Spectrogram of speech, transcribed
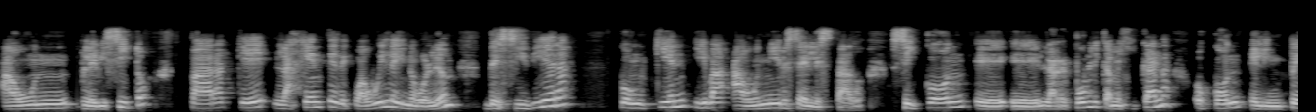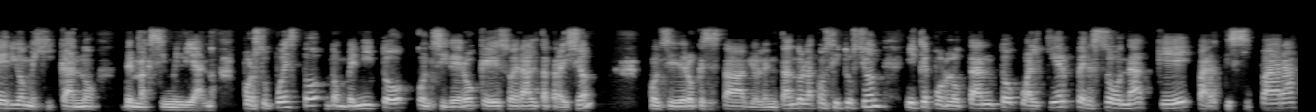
a un plebiscito para que la gente de Coahuila y Nuevo León decidiera con quién iba a unirse el Estado, si con eh, eh, la República Mexicana o con el Imperio Mexicano de Maximiliano. Por supuesto, don Benito consideró que eso era alta traición, consideró que se estaba violentando la Constitución y que por lo tanto cualquier persona que participara,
